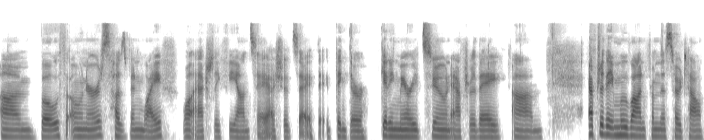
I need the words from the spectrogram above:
Um, both owners, husband, wife, well, actually fiance, I should say. They think they're getting married soon after they um, after they move on from this hotel.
